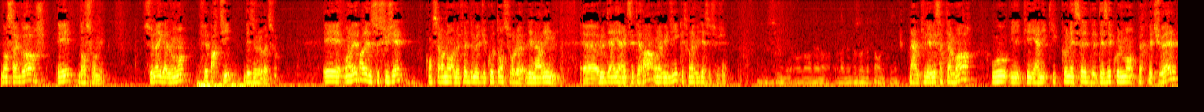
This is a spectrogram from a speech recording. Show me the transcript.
dans sa gorge et dans son nez. Cela également fait partie des innovations. Et on avait parlé de ce sujet concernant le fait de mettre du coton sur les narines, euh, le derrière, etc. On avait dit, qu'est-ce qu'on avait dit à ce sujet? On avait, besoin de le faire, on le faisait. Qu'il y avait certains morts ou qui, qui connaissaient des écoulements perpétuels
